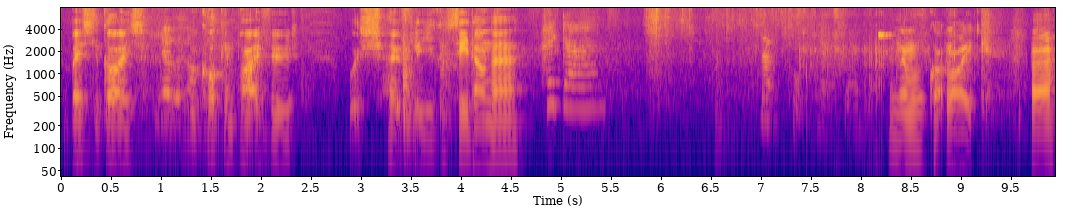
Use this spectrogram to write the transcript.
But basically guys, we're cooking party food, which hopefully you can see down there. Hey guys. And then we've got like uh,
